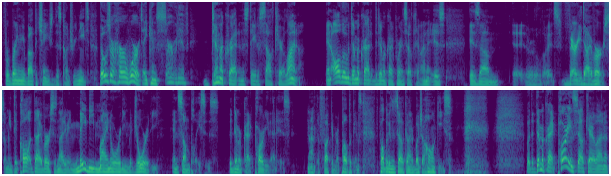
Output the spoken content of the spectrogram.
for bringing about the change that this country needs. Those are her words, a conservative Democrat in the state of South Carolina. And although Democrat, the Democratic Party in South Carolina is is um it's very diverse. I mean, to call it diverse is not even maybe minority majority in some places. The Democratic Party, that is, not the fucking Republicans. Republicans in South Carolina are a bunch of honkies. but the Democratic Party in South Carolina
